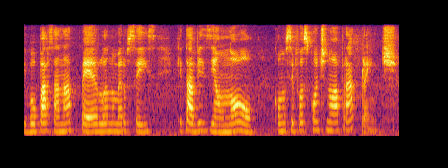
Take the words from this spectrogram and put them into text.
e vou passar na pérola número 6, que tá vizinha um nó, como se fosse continuar pra frente.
